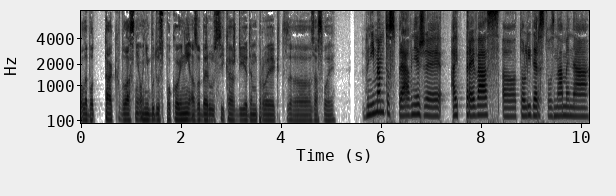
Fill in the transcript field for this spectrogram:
lebo tak vlastne oni budú spokojní a zoberú si každý jeden projekt uh, za svoje. Vnímam to správne, že aj pre vás uh, to líderstvo znamená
